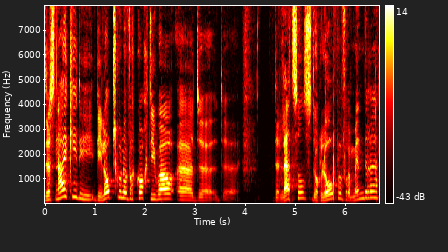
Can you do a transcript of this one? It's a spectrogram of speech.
Dus Nike, die, die loopschoenen verkocht, die wou uh, de, de, de letsels door lopen verminderen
